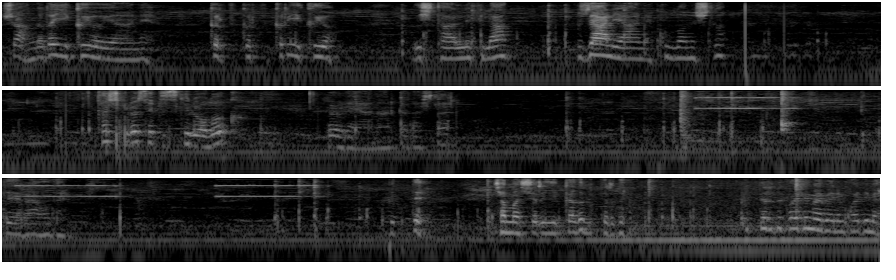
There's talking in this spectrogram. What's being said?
Şu anda da yıkıyor yani. Kır kır kır yıkıyor. Diş telli filan. Güzel yani kullanışlı. Kaç kilo? 8 kiloluk. Böyle yani arkadaşlar. Bitti herhalde. Bitti. Çamaşırı yıkadı bitirdi. Bitirdi Fadime benim Fadime.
